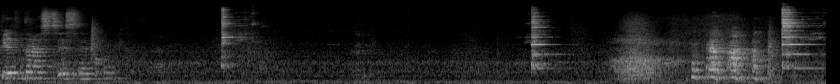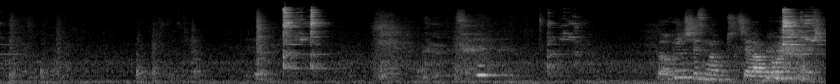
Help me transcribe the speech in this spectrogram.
Piętnaście sekund. Dobrze się z nauczyciela pośmiesz,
